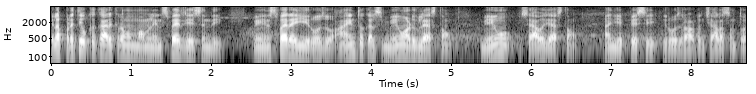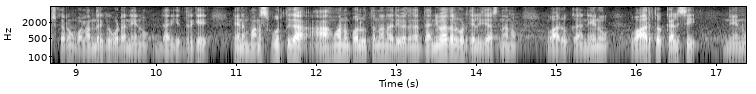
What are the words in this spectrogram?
ఇలా ప్రతి ఒక్క కార్యక్రమం మమ్మల్ని ఇన్స్పైర్ చేసింది. మేము ఇన్స్పైర్ అయ్యి ఈరోజు ఆయనతో కలిసి మేము అడుగులేస్తాం మేము సేవ చేస్తాం అని చెప్పేసి ఈరోజు రావడం చాలా సంతోషకరం. వాళ్ళందరికీ కూడా నేను దాని ఇద్దరికి నేను మనస్ఫూర్తిగా ఆహ్వానం పలుకుతున్నాను. అదేవిధంగా ధన్యవాదాలు కూడా తెలియజేస్తున్నాను. వారు నేను వారితో కలిసి నేను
